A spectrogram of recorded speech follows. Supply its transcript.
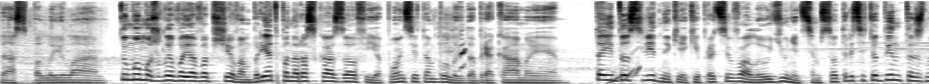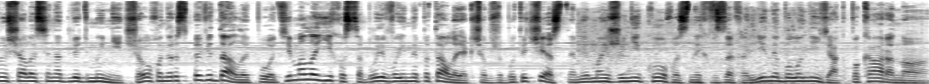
та спалила. Тому, можливо, я вообще вам бред понарозказував, і японці там були добряками. Та й дослідники, які працювали у Юніт 731 та знущалися над людьми, нічого не розповідали потім, але їх особливо і не питали, якщо вже бути чесним, і майже нікого з них взагалі не було ніяк покарано.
